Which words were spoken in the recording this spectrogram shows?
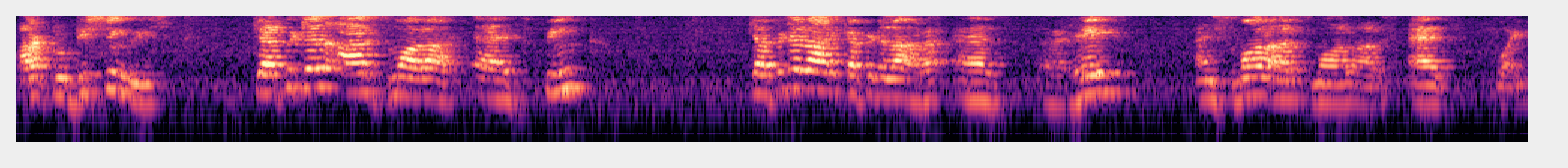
or to distinguish capital R small r as pink, capital R capital R as red and small r small r as white.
